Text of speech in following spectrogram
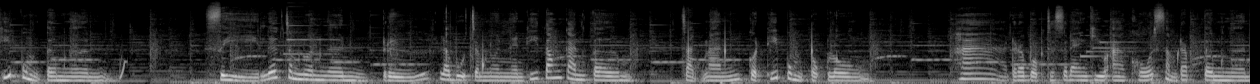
ที่ปุ่มเติมเงิน 4. เลือกจำนวนเงิน หรือระบุจำนวนเงินที่ต้องการเติม จากนั้นกดที่ปุ่มตกลง 5. ระบบจะแสดง QR code สำหรับเติมเงิน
